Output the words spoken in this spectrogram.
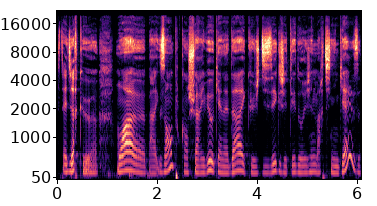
C'est-à-dire que moi, par exemple, quand je suis arrivée au Canada et que je disais que j'étais d'origine martiniquaise,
